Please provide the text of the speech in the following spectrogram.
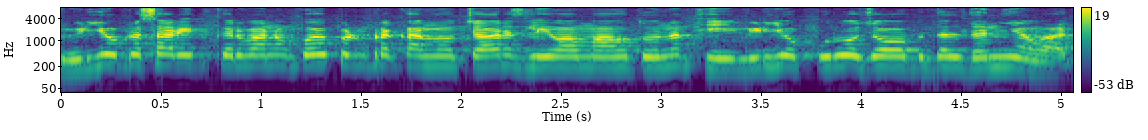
વીડિયો પ્રસારિત કરવાનો કોઈ પણ પ્રકારનો ચાર્જ લેવામાં આવતો નથી. વીડિયો પૂરો જોવા બદલ ધન્યવાદ.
